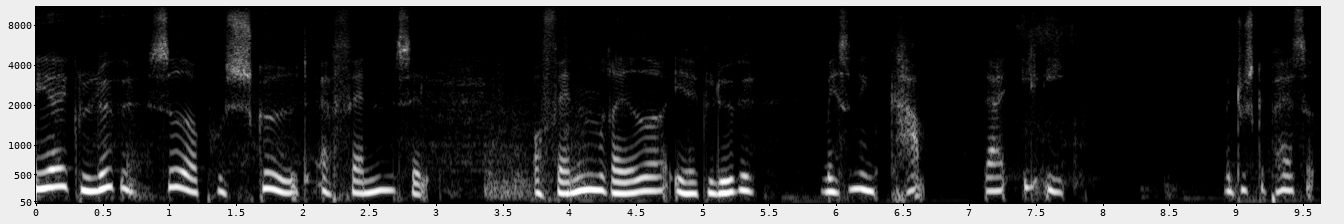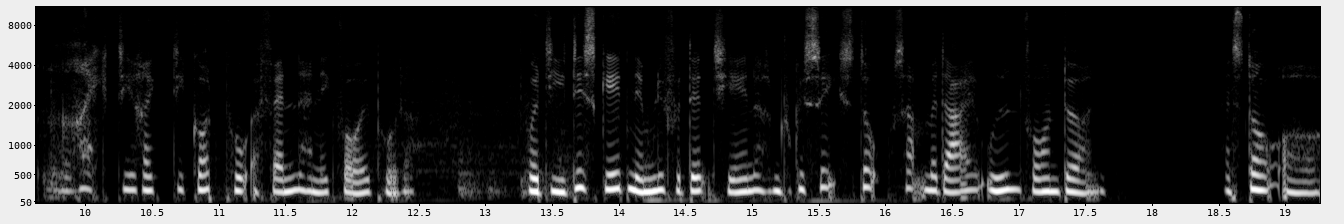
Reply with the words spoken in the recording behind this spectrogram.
Erik Lykke sidder på skødet af fanden selv, og fanden redder Erik Lykke med sådan en kamp, der er ild i. Men du skal passe rigtig, rigtig godt på, at fanden han ikke får øje på dig. Fordi det skete nemlig for den tjener, som du kan se stå sammen med dig uden foran døren. Han står og,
